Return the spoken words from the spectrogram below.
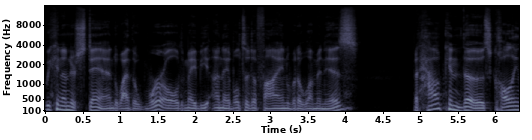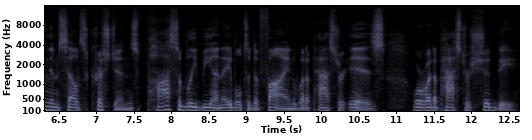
We can understand why the world may be unable to define what a woman is. But how can those calling themselves Christians possibly be unable to define what a pastor is or what a pastor should be?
